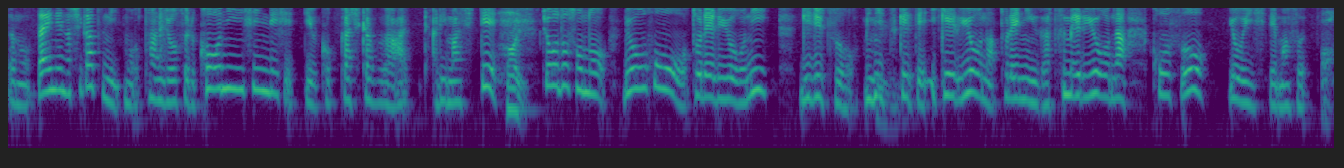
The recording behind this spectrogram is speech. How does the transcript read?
あの、来年の4月にもう誕生する公認心理士っていう国家資格があありまして、はいちょうどその両方を取れるように技術を身につけていけるようなトレーニングが積めるようなコースを用意してます。あ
